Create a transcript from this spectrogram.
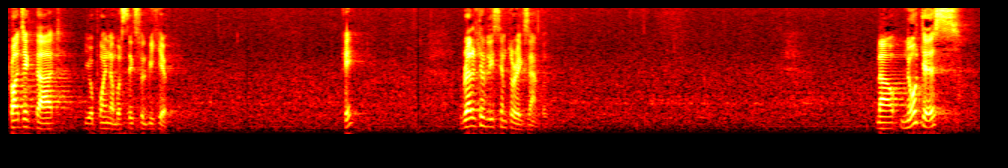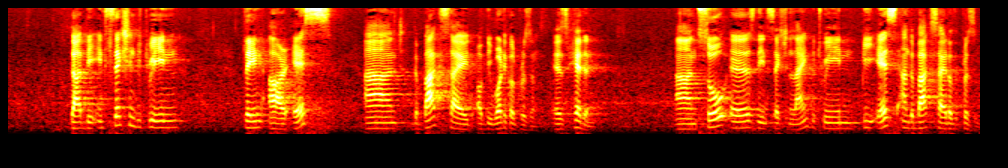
project that your point number 6 will be here. Okay. Relatively simpler example. Now, notice that the intersection between plane RS and the back side of the vertical prism is hidden and so is the intersection line between PS and the back side of the prism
